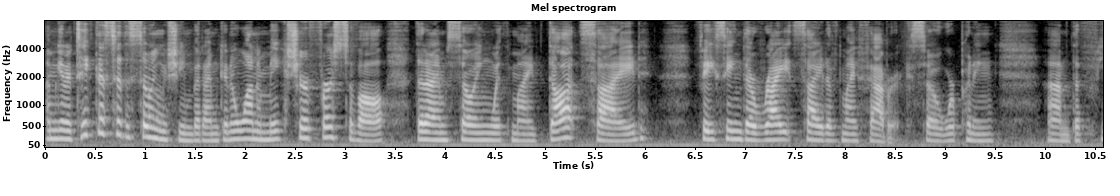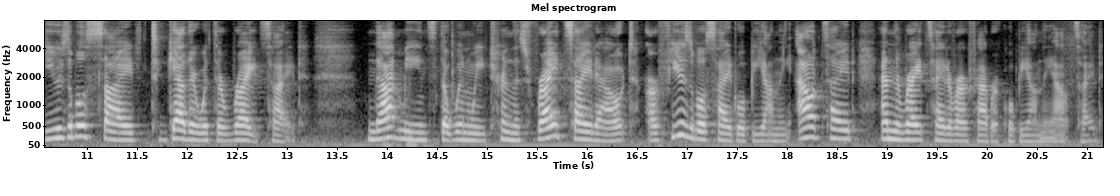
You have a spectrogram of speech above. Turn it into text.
I'm going to take this to the sewing machine, but I'm going to want to make sure, first of all, that I'm sewing with my dot side facing the right side of my fabric. So we're putting um, the fusible side together with the right side. That means that when we turn this right side out, our fusible side will be on the outside and the right side of our fabric will be on the outside.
